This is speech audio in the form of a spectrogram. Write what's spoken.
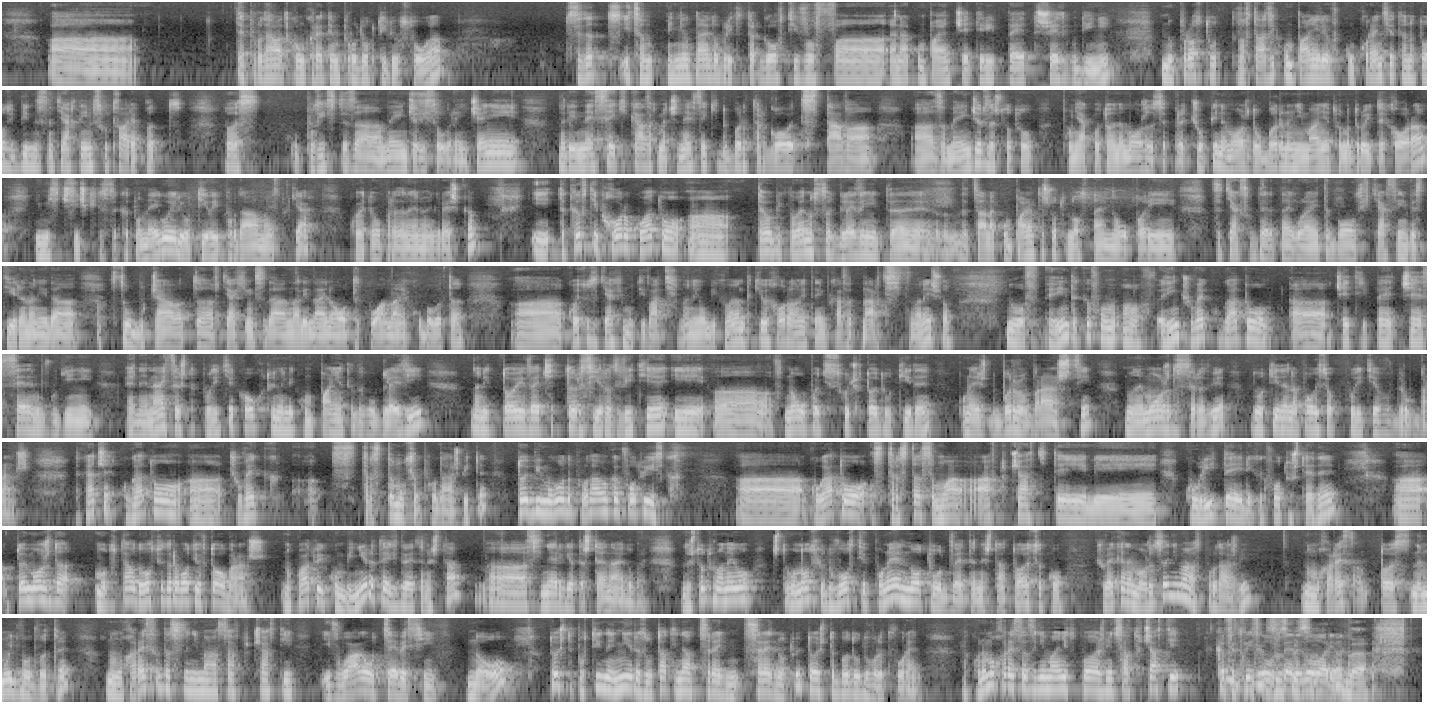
а, те продават конкретен продукт или услуга, седат и са едни от най-добрите търговци в а, една компания 4, 5, 6 години, но просто в тази компания или в конкуренцията на този бизнес на тях не им се отваря път. Тоест, опозициите за менеджери са ограничени. Нали, не всеки, казахме, че не всеки добър търговец става а, за менеджер, защото понякога той не може да се пречупи, не може да обърне вниманието на другите хора и мисли, че всичките са като него или отива и продава вместо тях, което е определено е грешка. И такъв тип хора, когато а, те обикновено са глезените деца на компанията, защото носят най-много пари, за тях се отделят най-големите бонуси, в тях се инвестира, нали, да се обучават, в тях им се дава нали, най-новата кола, най-хубавата, а, което за тях е мотивация. Нали, обикновено такива хора нали, те им казват нарцисите, нали, защото но в един такъв, в един човек, когато а, 4, 5, 6, 7 години е на една и съща позиция, колкото и нали, компанията да го глези, нали, той вече търси развитие и а, в много пъти се случва той да отиде, понеже добър в бранша си, но не може да се развие, да отиде на по-висока позиция в друг бранш. Така че, когато а, човек страстта му са продажбите, той би могъл да продава каквото иска. А, когато страстта са му авточастите или колите или каквото ще да е, той може да му доставя удоволствие да работи в този бранш. Но когато и комбинира тези двете неща, а, синергията ще е най-добре. Защото на него ще му носи удоволствие поне едното от двете неща. Тоест, ако човека не може да се занимава с продажби, но му харесва, т.е. не му идва отвътре, но му харесва да се занимава с авточасти и влага от себе си много, той ще постигне ни резултати над сред, средното и той ще бъде удовлетворен. Ако не му харесва заниманието с продажни с авточасти, какъв е смисъл въобще да говорим? Да.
